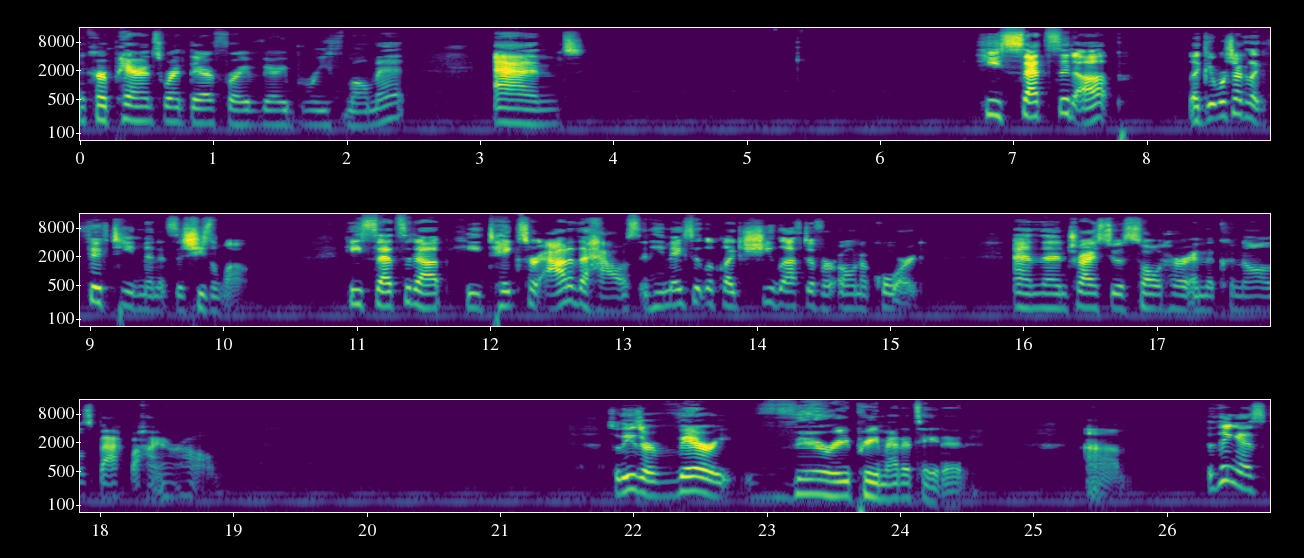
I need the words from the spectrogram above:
like her parents weren't there for a very brief moment and he sets it up like we're talking like 15 minutes that she's alone. He sets it up he takes her out of the house and he makes it look like she left of her own accord and then tries to assault her in the canals back behind her home. So these are very very premeditated. Um, the thing is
